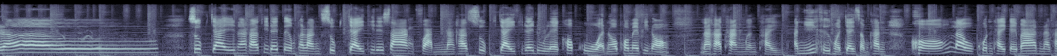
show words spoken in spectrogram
เรา สุขใจนะคะที่ได้เติมพลังสุขใจที่ได้สร้างฝันนะคะ สุขใจที่ได้ดูแลครอบครัวเนาะพ่อแม่พี่น้องนะคะทางเมืองไทย อันนี้คือหัวใจสำคัญของเราคนไทยไกลบ้านนะค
